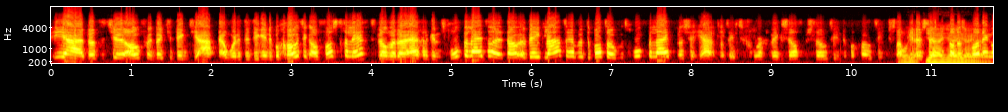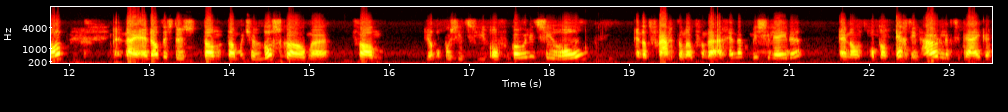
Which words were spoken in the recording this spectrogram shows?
ja, dat, het je over, dat je denkt, ja, nou worden de dingen in de begroting al vastgelegd. Terwijl we daar eigenlijk in het grondbeleid, nou een week later hebben we het debat over het grondbeleid. En dan zeg je, ja, dat heeft u vorige week zelf besloten in de begroting. Snap oh, je? Ja. Dus ja, daar ja, dan een spanning op nou ja, en dat is dus, dan, dan moet je loskomen van je oppositie- of coalitierol. En dat vraag ik dan ook van de agendacommissieleden. En dan, om dan echt inhoudelijk te kijken,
